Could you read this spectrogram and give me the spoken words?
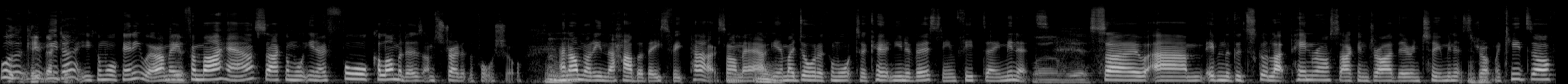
Well, put you, you don't. You can walk anywhere. I mean, Yeah. from my house, I can walk, you know, four kilometres, I'm straight at the foreshore. And I'm not in the hub of East Vic Park, so I'm Yeah. out. You know, my daughter can walk to Curtin University in 15 minutes. Wow, yes. So um, even the good school like Penrhos, I can drive there in two minutes to drop my kids off.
